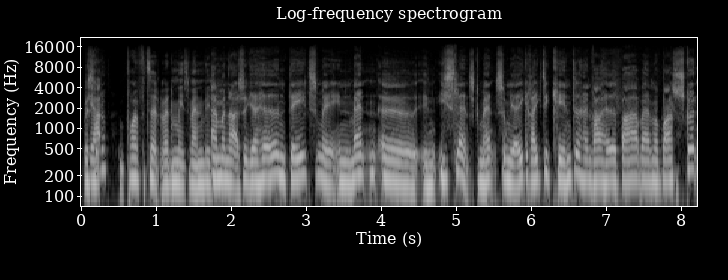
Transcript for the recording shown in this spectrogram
hvad Ja, du? prøv at fortælle, hvad det mest vanvittige? Jamen altså, jeg havde en date med en mand, øh, en islandsk mand, som jeg ikke rigtig kendte. Han var, havde bare, han var bare skøn.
